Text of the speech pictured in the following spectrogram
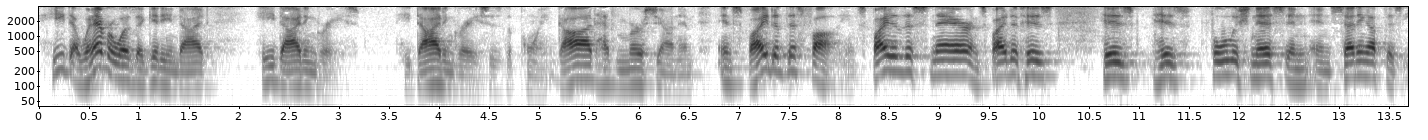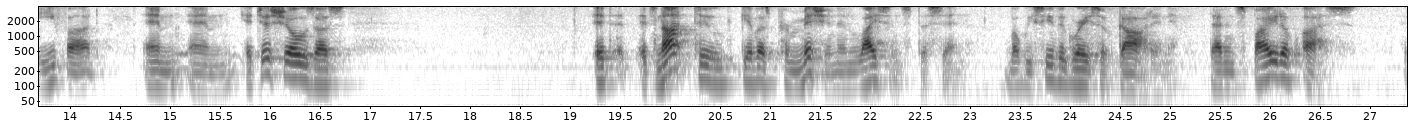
he whenever it was that Gideon died, he died in grace. He died in grace is the point. God had mercy on him in spite of this folly, in spite of this snare, in spite of his his his foolishness in, in setting up this ephod, and and it just shows us it it's not to give us permission and license to sin, but we see the grace of God in him. That in spite of us,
